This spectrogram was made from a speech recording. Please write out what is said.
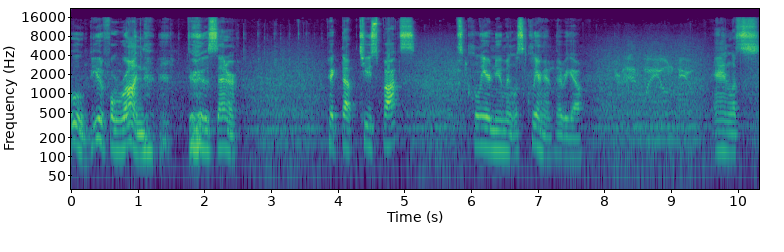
Ooh, beautiful run through the center. Picked up two spots. Let's clear Newman. Let's clear him. There we go. And let's.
